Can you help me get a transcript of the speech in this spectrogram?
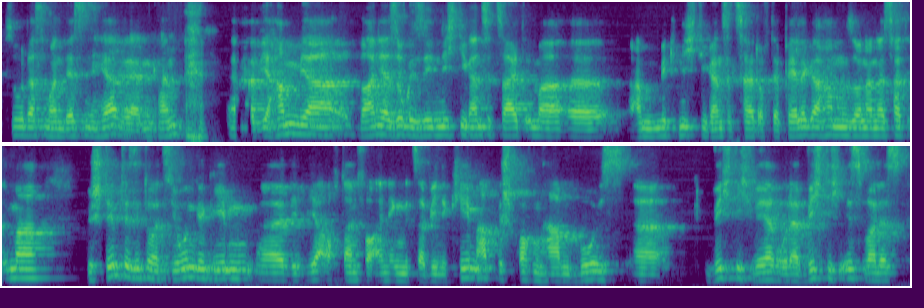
so, dass man dessen Herr werden kann. Äh, wir haben ja, waren ja so gesehen nicht die ganze Zeit immer, äh, haben Mick nicht die ganze Zeit auf der Pelle gehangen, sondern es hat immer bestimmte Situationen gegeben, äh, die wir auch dann vor allen Dingen mit Sabine Kehm abgesprochen haben, wo es äh, wichtig wäre oder wichtig ist, weil es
